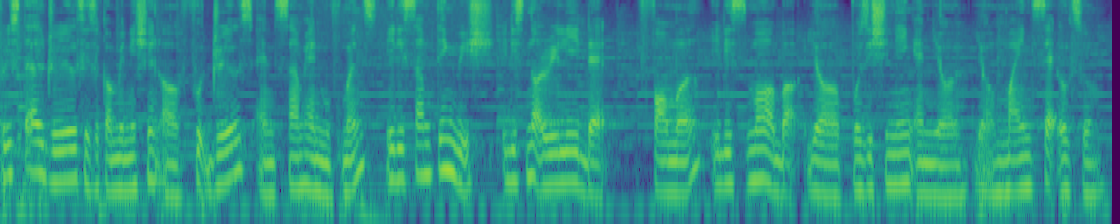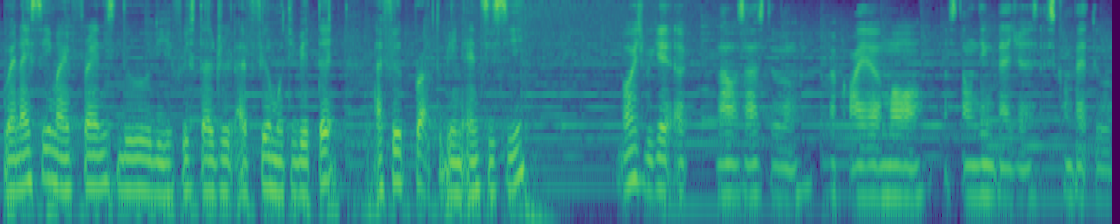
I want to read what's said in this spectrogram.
Freestyle drills is a combination of foot drills and some hand movements. It is something which it is not really that formal. It is more about your positioning and your, your mindset also. When I see my friends do the freestyle drill, I feel motivated. I feel proud to be in NCC. Boys Brigade allows us to acquire more astounding badges as compared to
